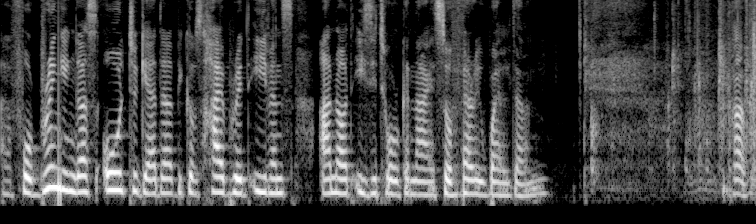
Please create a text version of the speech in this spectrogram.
uh, for bringing us all together because hybrid events are not easy to organize. So, very well done. Bravo.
